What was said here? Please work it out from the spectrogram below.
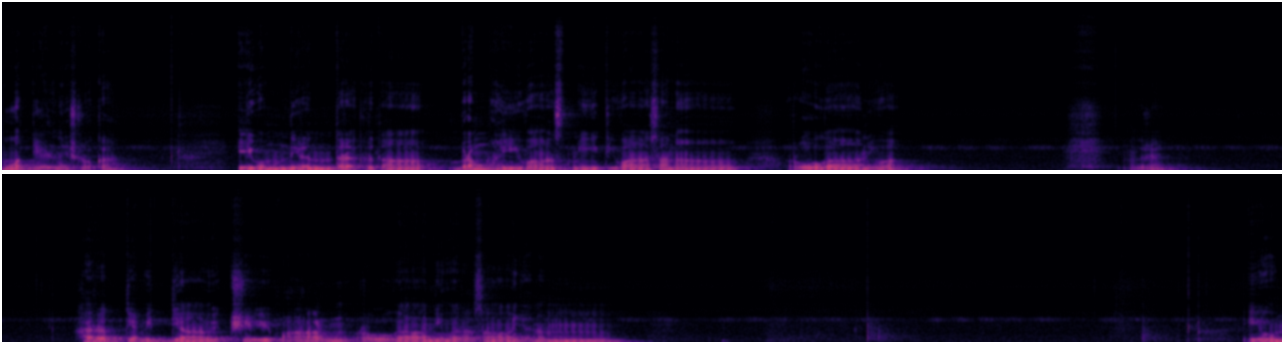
ಮೂವತ್ತೇಳನೇ ಶ್ಲೋಕ. ಏವಂ ನಿರಂತರಕೃತ ಬ್ರಹ್ಮೈವಾಸ್ಮೀತಿ ವಾಸನ ರೋಗಾನಿವ ಅಂದರೆ ಹರತ್ಯ ವಿದ್ಯಾ ವಿಕ್ಷೇಪಾನ್ ರೋಗಾನಿವ ರಸಾಯನಂ ಏವಂ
